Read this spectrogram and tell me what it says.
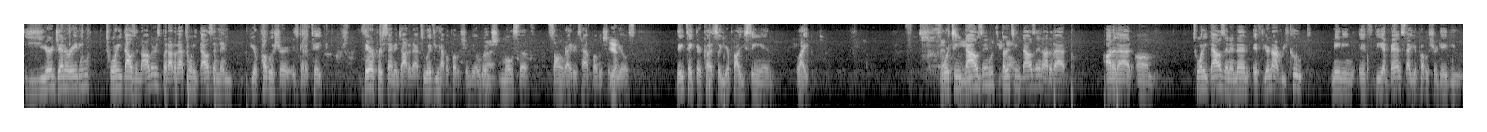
you're generating $20,000, but out of that 20000 then your publisher is going to take their percentage out of that too if you have a publishing deal, which Right. most of songwriters have publishing Yeah. deals. They take their cut, so you're probably seeing like 14,000, 14,000. 13,000 out of that out of that um 20,000 and then if you're not recouped meaning if the advance that your publisher gave you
